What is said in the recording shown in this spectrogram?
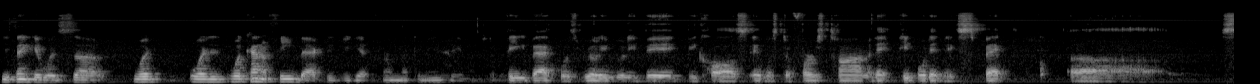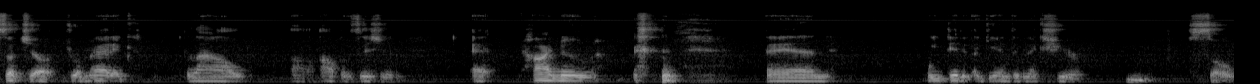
You think it was uh, what what did, what kind of feedback did you get from the community? feedback was really really big because it was the first time and it, people didn't expect uh, such a dramatic loud uh, opposition at high noon. And we did it again the next year. Hmm. so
